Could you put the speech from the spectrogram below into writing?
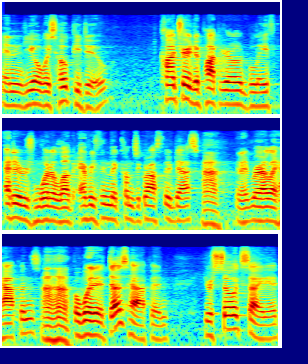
and you always hope you do, contrary to popular belief, editors want to love everything that comes across their desk, Ah. and it rarely happens. Uh-huh. But when it does happen, you're so excited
